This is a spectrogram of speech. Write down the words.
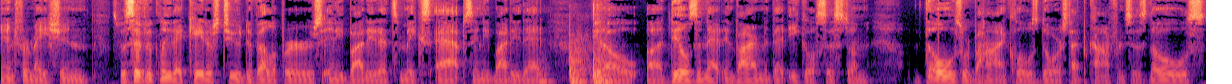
information specifically that caters to developers, anybody that makes apps, anybody that you know uh, deals in that environment, that ecosystem, those were behind closed doors type of conferences. Those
